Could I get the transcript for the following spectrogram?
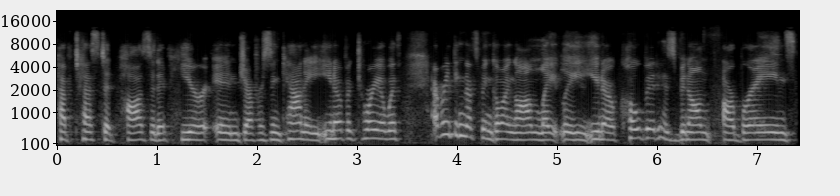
have tested positive here in Jefferson County. You know, Victoria, with everything that's been going on lately, you know, COVID has been on our brains,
